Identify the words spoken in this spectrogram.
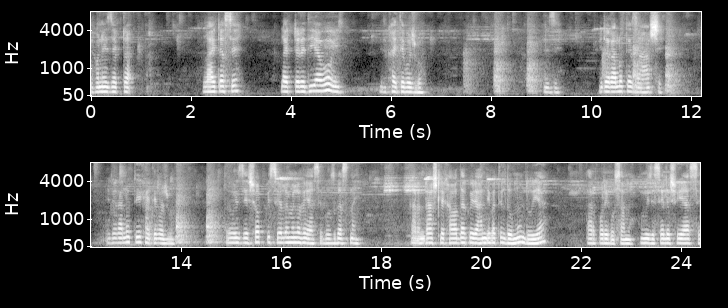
এখন এই যে একটা লাইট আছে লাইটটারে দিয়া ওই খাইতে বসবো। এই যে, এটার আলোতে যা আসে, এটার আলোতে খাইতে বসবো। তো ওই যে সব কিছু এলোমেলো হয়ে আছে, গোছ গাছ নাই। কারেন্টটা আসলে খাওয়া দাওয়া করে হান্ডি বাতিল দমু ধুইয়া তারপরে গোছামো। ওই যে ছেলে শুয়ে আছে,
